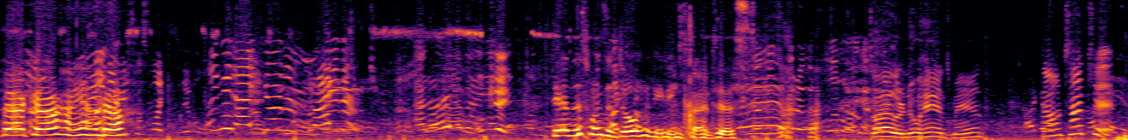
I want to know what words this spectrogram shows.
Rebecca. Hi, Annabelle. Okay. Dan, this one's a donut eating contest. Tyler, no hands, man. Don't touch it. Oh,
